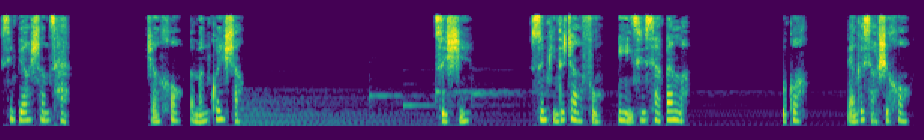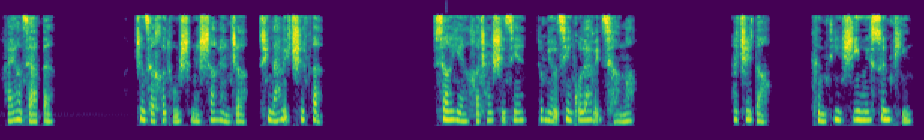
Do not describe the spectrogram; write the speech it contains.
先不要上菜，然后把门关上。此时，孙平的丈夫也已经下班了，不过两个小时后还要加班，正在和同事们商量着去哪里吃饭。萧燕好长时间都没有见过赖伟强了，他知道，肯定是因为孙平。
